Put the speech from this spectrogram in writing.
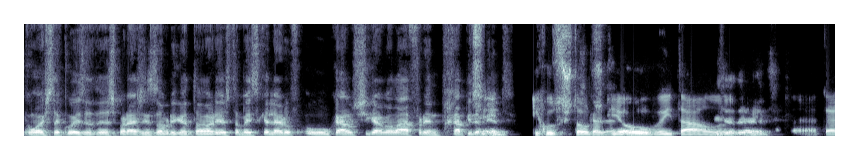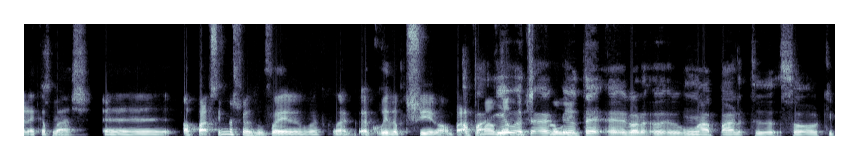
com esta coisa das paragens obrigatórias, também se calhar o, o Carlos chegava lá à frente rapidamente. E com os estouros que houve e tal, Exatamente. até era capaz. Eh, opa, sim, mas foi, foi a, a corrida possível. Opa, Opa, eu, até, eu até- agora uh, um à parte, só aqui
